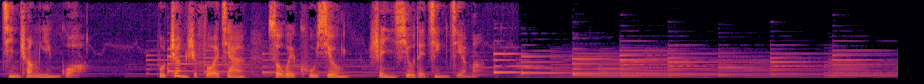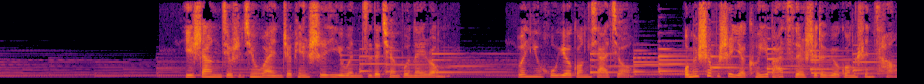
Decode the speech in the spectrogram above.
尽成因果，不正是佛家所谓苦修深修的境界吗？以上就是今晚这篇诗意文字的全部内容。温一壶月光下酒，我们是不是也可以把此时的月光深藏，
